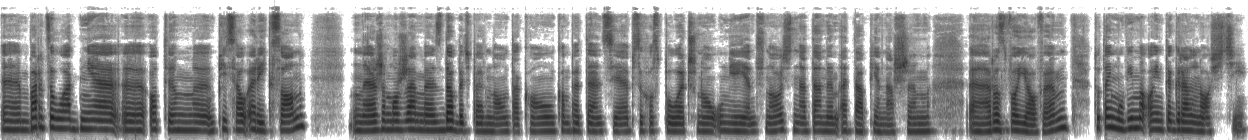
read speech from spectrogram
E, bardzo ładnie e, o tym pisał Erikson, że możemy zdobyć pewną taką kompetencję psychospołeczną, umiejętność na danym etapie naszym e, rozwojowym. Tutaj mówimy o integralności.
